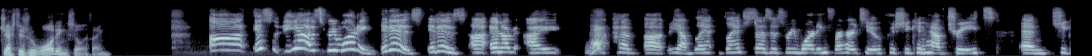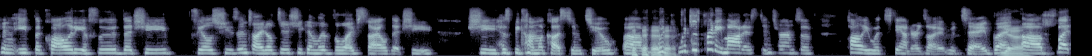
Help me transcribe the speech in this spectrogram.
just as rewarding sort of thing. Uh, it's yeah, it's rewarding. It is. It is. Uh, and I I have uh yeah, Blanche, Blanche says it's rewarding for her too because she can have treats and she can eat the quality of food that she feels she's entitled to. She can live the lifestyle that she she has become accustomed to, um, which, which is pretty modest in terms of Hollywood standards, I would say. But yeah. uh, but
